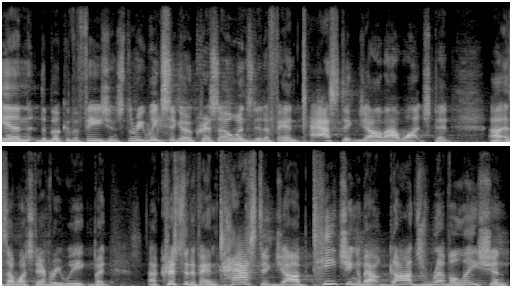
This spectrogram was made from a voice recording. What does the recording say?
in the book of Ephesians. Three weeks ago, Chris Owens did a fantastic job. I watched it uh, as I watched every week, but uh, Chris did a fantastic job teaching about God's revelation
